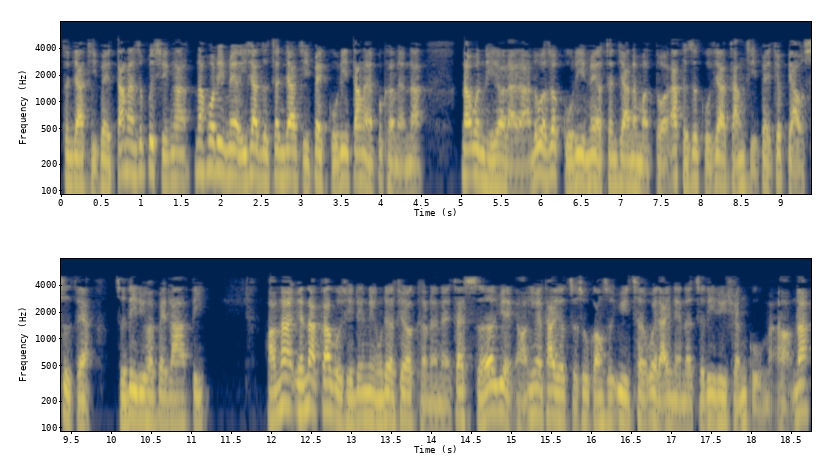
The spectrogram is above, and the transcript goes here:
增加几倍？当然是不行啊。那获利没有一下子增加几倍，股利当然不可能了。那问题又来了，如果说股利没有增加那么多，啊，可是股价涨几倍，就表示这样，殖利率会被拉低。好，那元大高股息零零五六就有可能呢，在十二月啊，因为它有指数公司预测未来一年的殖利率选股嘛，啊，那。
